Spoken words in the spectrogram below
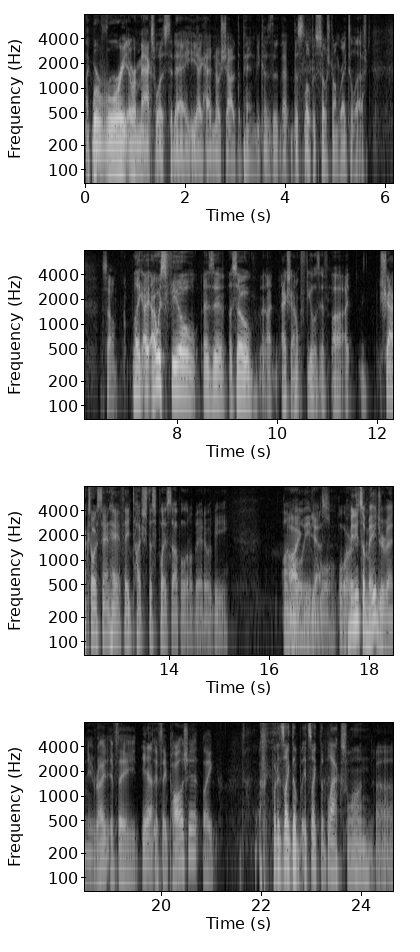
like where Rory or Max was today. He like, had no shot at the pin because the that, the slope is so strong right to left. So Like I, I always feel as if so. I, actually, I don't feel as if uh, I, Shaq's always saying, "Hey, if they touch this place up a little bit, it would be I- unbelievable." yes. Or, I mean, it's a major venue, right? If they Yeah. if they polish it, like but it's like the it's like the Black Swan, uh,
